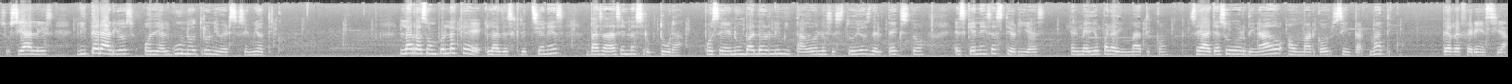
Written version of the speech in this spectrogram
sociales, literarios o de algún otro universo semiótico. La razón por la que las descripciones basadas en la estructura poseen un valor limitado en los estudios del texto es que en esas teorías el medio paradigmático se haya subordinado a un marco sintagmático de referencia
